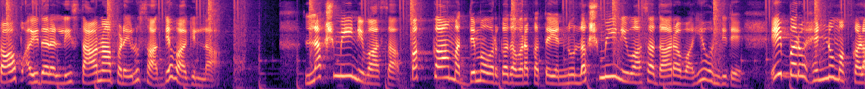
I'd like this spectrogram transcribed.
ಟಾಪ್ ಐದರಲ್ಲಿ ಸ್ಥಾನ ಪಡೆಯಲು ಸಾಧ್ಯವಾಗಿಲ್ಲ. ಲಕ್ಷ್ಮೀ ನಿವಾಸ, ಪಕ್ಕಾ ಮಧ್ಯಮ ವರ್ಗದವರ ಕಥೆಯನ್ನು ಲಕ್ಷ್ಮೀ ನಿವಾಸ ಧಾರಾವಾಹಿ ಹೊಂದಿದೆ. ಇಬ್ಬರು ಹೆಣ್ಣು ಮಕ್ಕಳ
